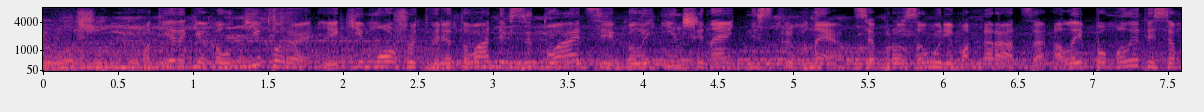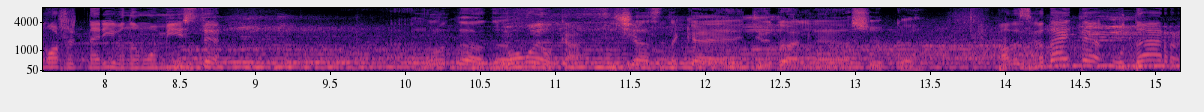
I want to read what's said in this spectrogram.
его ошибка. От є такі голкіпери, які можуть врятувати в ситуації, коли інший навіть не стрибне. Це про Заурі Махарадзе. Але й помилитися можуть на рівному місці. Да, да. Помилка. Сейчас такая индивидуальная ошибка. Але згадайте удар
